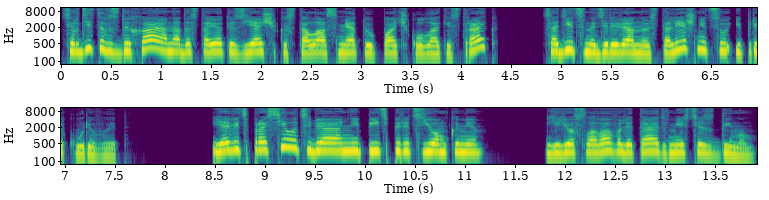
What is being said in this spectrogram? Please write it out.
Сердито вздыхая, она достает из ящика стола смятую пачку Lucky Strike, садится на деревянную столешницу и прикуривает. «Я ведь просила тебя не пить перед съемками». Ее слова вылетают вместе с дымом.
